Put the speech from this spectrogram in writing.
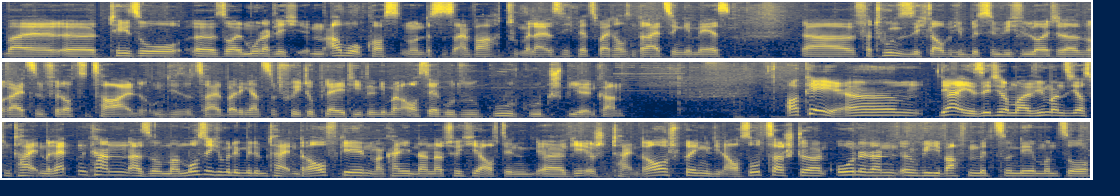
weil äh, Teso äh, soll monatlich im Abo kosten und das ist einfach, tut mir leid, ist nicht mehr 2013 gemäß. Da vertun sie sich, glaube ich, ein bisschen, wie viele Leute da bereit sind, für noch zu zahlen um diese Zeit bei den ganzen Free-to-Play-Titeln, die man auch sehr gut, gut, gut spielen kann. Okay, ähm, ja, ihr seht hier nochmal, wie man sich aus dem Titan retten kann. Also man muss nicht unbedingt mit dem Titan draufgehen. Man kann ihn dann natürlich hier auf den äh, gegnerischen Titan draufspringen, den auch so zerstören, ohne dann irgendwie die Waffen mitzunehmen und so.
